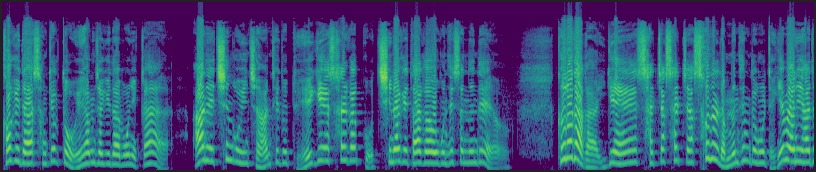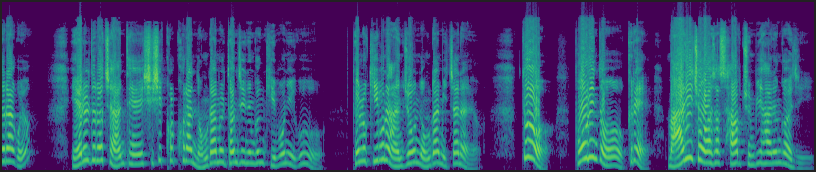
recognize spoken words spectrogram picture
거기다 성격도 외향적이다 보니까 아내 친구인 저한테도 되게 살갑고 친하게 다가오곤 했었는데요. 그러다가 이게 살짝 살짝 선을 넘는 행동을 되게 많이 하더라고요. 예를 들어 저한테 시시콜콜한 농담을 던지는 건 기본이고 별로 기분 안 좋은 농담 있잖아요. 또 본인도 그래 말이 좋아서 사업 준비하는 거지.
